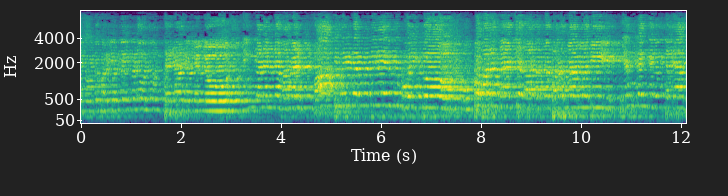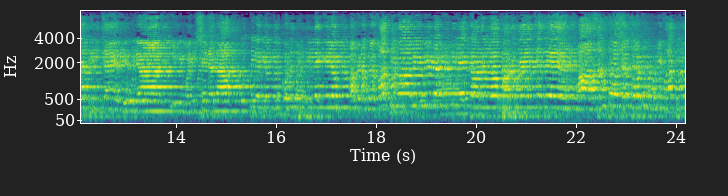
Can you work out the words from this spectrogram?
മനുഷ്യനോട് പറയുന്നു ഇവിടെ ഒന്നും തരാനില്ലല്ലോ നിങ്ങൾ എന്റെ മകൾ ഫാത്തിമയുടെ വീട്ടിലേക്ക് പോയിക്കോ. ഉപ്പ പറഞ്ഞയച്ചതാണെന്ന് പറഞ്ഞാൽ മതി. എന്തെങ്കിലും തരാതെ തിരിച്ചയക്കൂല ഈ മനുഷ്യനതാ ഒത്തിരിയൊന്നും കൊടുത്തിട്ടില്ലെങ്കിലും അവിടുന്ന് ഫാത്തിമ ബീവിയുടെ വീട്ടിലേക്കാണല്ലോ പറഞ്ഞയച്ചത്. ആ സന്തോഷത്തോടു കൂടി ഫാത്തിമ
